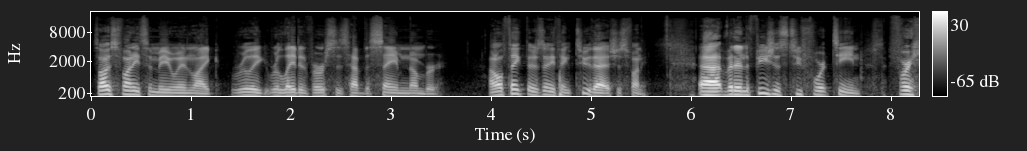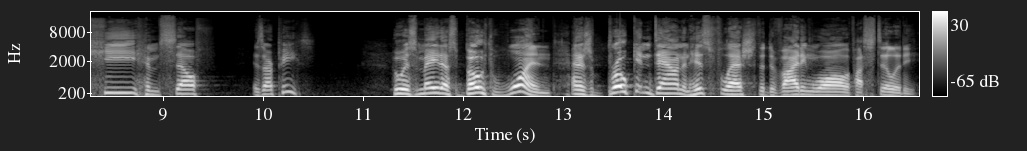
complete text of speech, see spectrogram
It's always funny to me when like really related verses have the same number. I don't think there's anything to that. It's just funny. Uh, but in Ephesians 2:14, for he himself is our peace, who has made us both one and has broken down in his flesh the dividing wall of hostility.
